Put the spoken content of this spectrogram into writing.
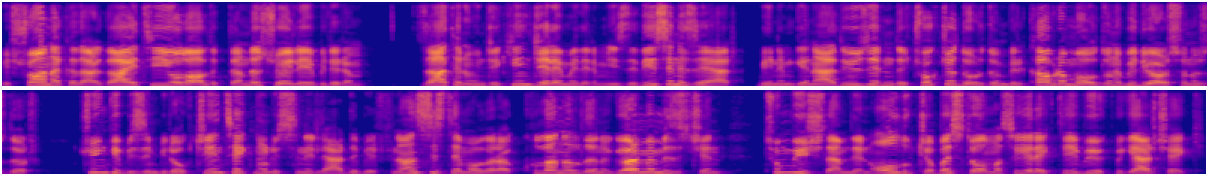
Ve şu ana kadar gayet iyi yol aldıklarını da söyleyebilirim. Zaten önceki incelemelerimi izlediyseniz eğer benim genelde üzerinde çokça durduğum bir kavram olduğunu biliyorsunuzdur. Çünkü bizim blockchain teknolojisinin ileride bir finans sistemi olarak kullanıldığını görmemiz için tüm bu işlemlerin oldukça basit olması gerektiği büyük bir gerçek.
